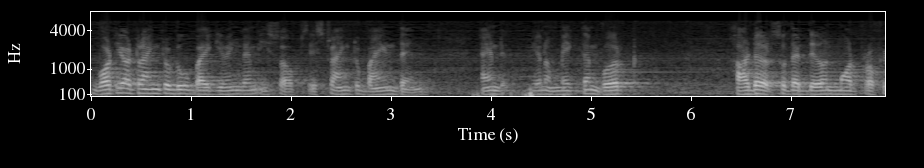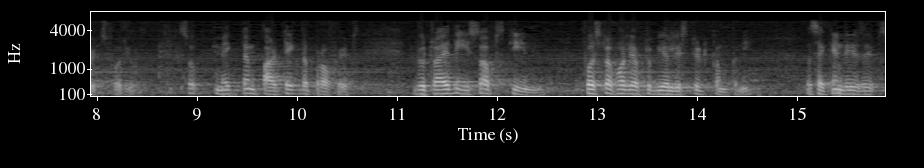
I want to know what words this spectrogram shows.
what you are trying to do by giving them ESOPs is trying to bind them and, you know, make them work harder so that they earn more profits for you. So make them partake the profits. If you try the ESOP scheme, first of all you have to be a listed company. The second is it's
